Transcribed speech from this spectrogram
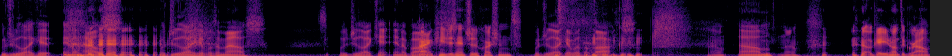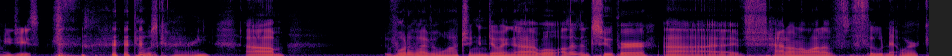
Would you like it in a house? Would you like it with a mouse? Would you like it in a box? All right, can you just answer the questions? Would you like it with a fox? No, um, no. okay, you don't have to growl at me. Jeez. that was Kyrie. Um, what have I been watching and doing? Uh, well, other than Super, uh, I've had on a lot of Food Network.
